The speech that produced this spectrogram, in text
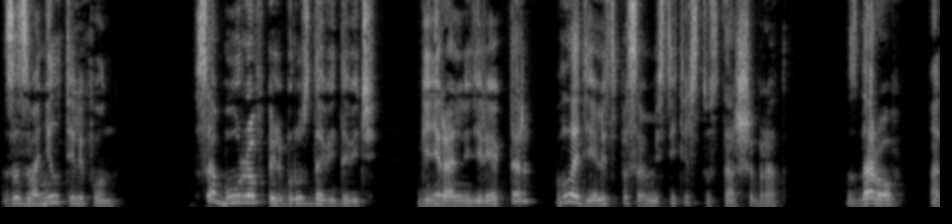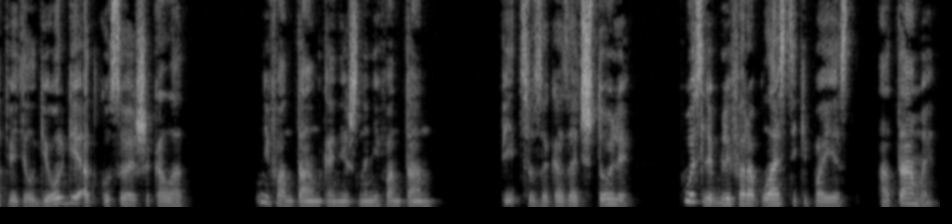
зазвонил телефон. Сабуров Эльбрус Давидович, генеральный директор, владелец по совместительству старший брат. «Здоров», — ответил Георгий, откусывая шоколад. «Не фонтан, конечно, не фонтан. Пиццу заказать, что ли? После блефаропластики поест. А там и...»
